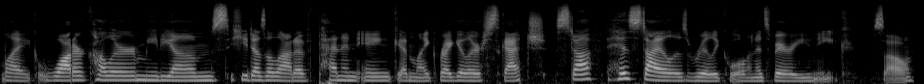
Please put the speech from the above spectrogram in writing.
like watercolor mediums. He does a lot of pen and ink and like regular sketch stuff. His style is really cool and it's very unique. So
